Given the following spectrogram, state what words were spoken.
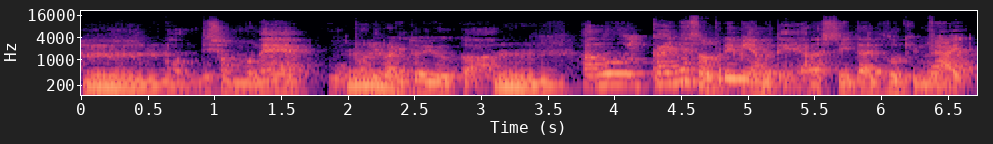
コンディションもねもうバリバリというか、あの一回ねそのプレミアムでやらせていただいた時も、はい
